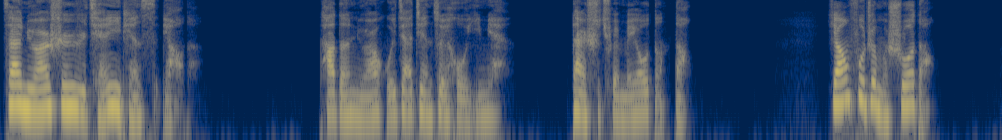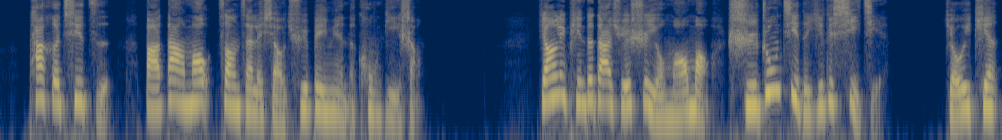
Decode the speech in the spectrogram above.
在女儿生日前一天死掉的。他等女儿回家见最后一面，但是却没有等到。杨父这么说道。他和妻子把大猫葬在了小区背面的空地上。杨丽萍的大学室友毛毛始终记得一个细节。有一天，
